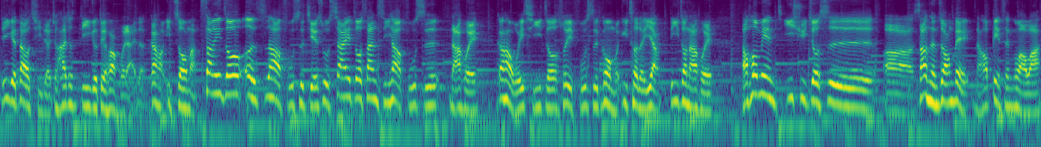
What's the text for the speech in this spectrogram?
第一个到期的，就它就是第一个兑换回来的，刚好一周嘛。上一周二十四号服时结束，下一周三十一号服时拿回，刚好为期一周，所以服时跟我们预测的一样，第一周拿回。然后后面依序就是呃商城装备，然后变身娃娃。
